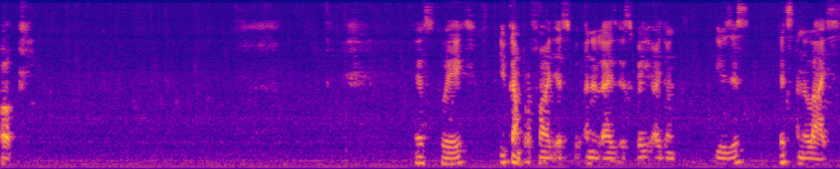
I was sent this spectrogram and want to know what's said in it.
okay earthquake you can provide analyze earthquake I don't use this. Let's analyze.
